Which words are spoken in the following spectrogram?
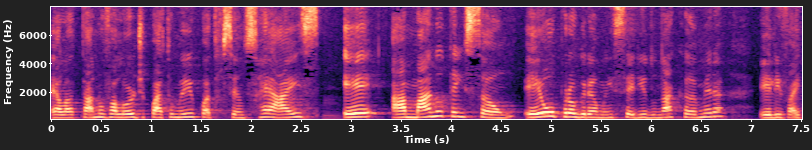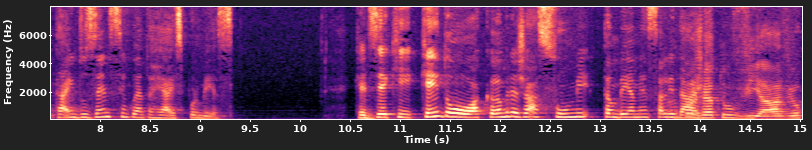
ela está no valor de R$ 4.400 uhum. e a manutenção e o programa inserido na câmera, ele vai estar tá em 250 reais por mês. Quer dizer que quem doou a câmera já assume também a mensalidade. Um projeto viável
